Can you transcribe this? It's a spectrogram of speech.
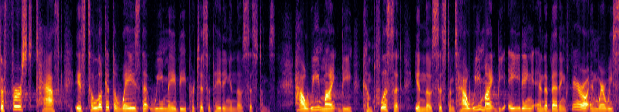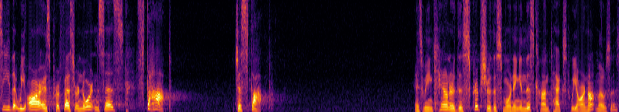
the first task is to look at the ways that we may be participating in those systems, how we might be complicit in those systems, how we might be aiding and abetting Pharaoh, and where we see that we are, as Professor Norton says, stop. Just stop. As we encounter the scripture this morning, in this context, we are not Moses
